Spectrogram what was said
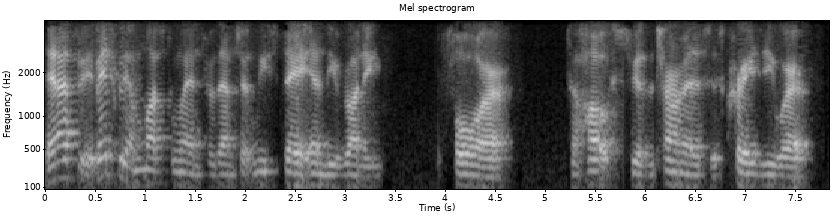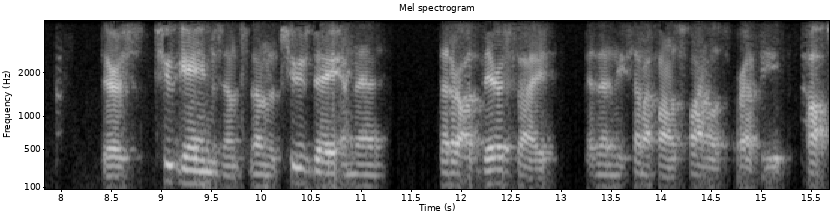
it has to be basically a must-win for them to at least stay in the running for to host because the tournament is, is crazy where there's two games on, on a Tuesday and then that are on their site, and then the semifinals, finals are at the top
